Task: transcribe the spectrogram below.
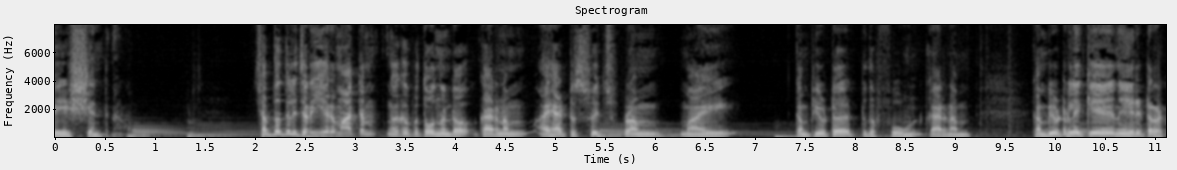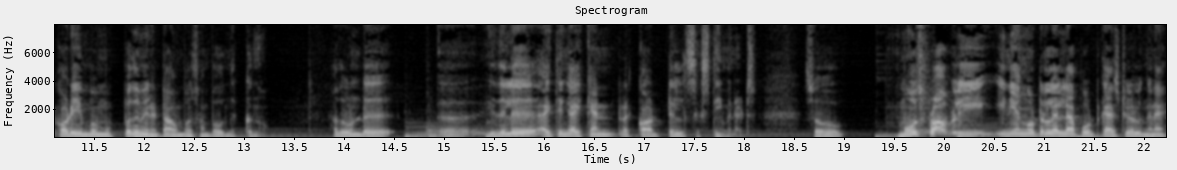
പേഷ്യന്റ് എന്നാണ്. ശബ്ദത്തിൽ ചെറിയൊരു മാറ്റം നിങ്ങൾക്ക് ഇപ്പോൾ തോന്നുന്നുണ്ടോ? കാരണം I had to switch from my computer to the phone കാരണം കമ്പ്യൂട്ടറിലേക്ക് നേരിട്ട് റെക്കോർഡ് ചെയ്യുമ്പോൾ മുപ്പത് മിനിറ്റ് ആകുമ്പോൾ സംഭവം നിൽക്കുന്നു. അതുകൊണ്ട് ഇതിൽ I think I can record till sixty minutes. So most probably ഇനി അങ്ങോട്ടുള്ള എല്ലാ പോഡ്കാസ്റ്റുകളും ഇങ്ങനെ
